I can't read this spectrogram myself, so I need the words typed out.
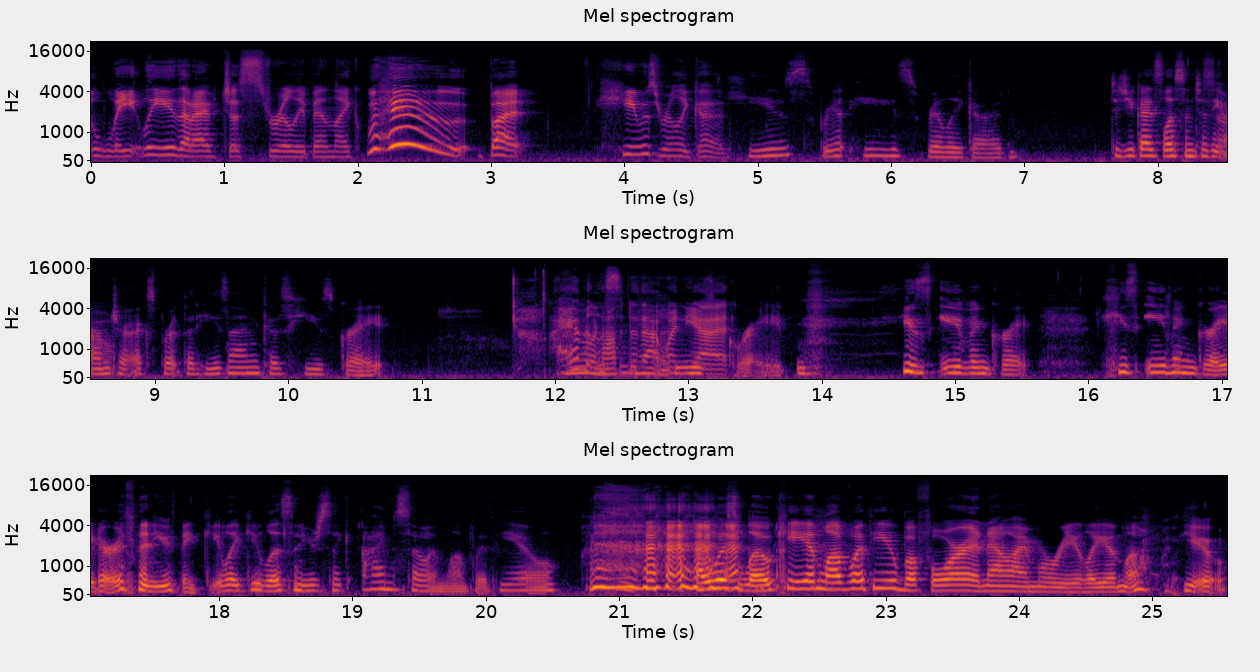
lately that I've just really been like, woohoo! But he was really good. He's re- he's really good. Did you guys listen to the so. Armchair Expert that he's in? Because he's great. I haven't listened to that one he's yet. Great. he's even great he's even greater than you think. Like you listen, you're just like, I'm so in love with you. I was low key in love with you before, and now I'm really in love with you.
